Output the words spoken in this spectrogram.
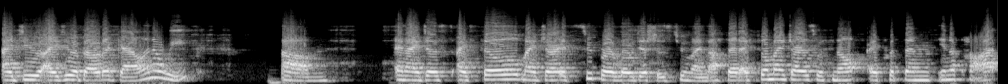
I do I do about a gallon a week. Um, and I just I fill my jar. It's super low dishes to my method. I fill my jars with milk. I put them in a pot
